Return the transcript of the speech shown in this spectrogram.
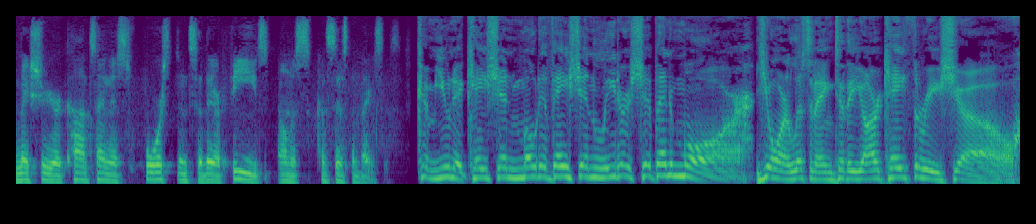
to make sure your content is forced into their feeds on a consistent basis. Communication, motivation, leadership, and more. You're listening to the RK3 Show.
